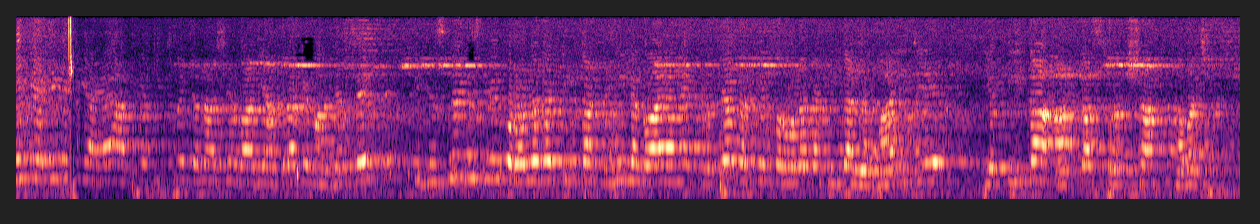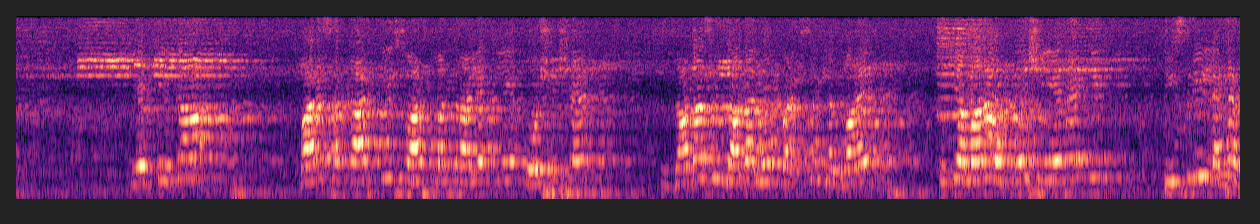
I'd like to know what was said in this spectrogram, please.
ये कहने के लिए आया आपके बीच में जन आशीर्वाद यात्रा के माध्यम से, कि जिसने जिसने कोरोना का टीका नहीं लगवाया है, कृपया करके कोरोना का टीका लगवा लीजिए। ये टीका आपका सुरक्षा कवच है। ये टीका भारत सरकार की स्वास्थ्य मंत्रालय की एक कोशिश है, ज़्यादा से ज़्यादा लोग वैक्सीन लगवाएँ, क्योंकि हमारा उद्देश्य ये है तीसरी लहर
